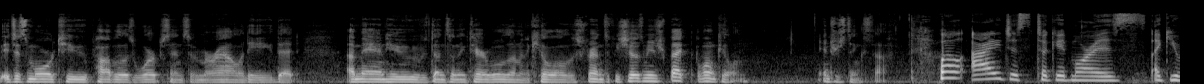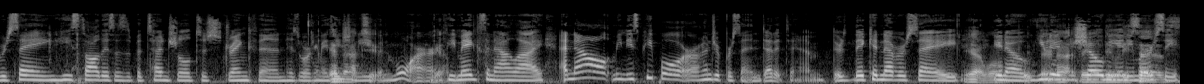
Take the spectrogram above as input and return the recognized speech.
it's just more to Pablo's warped sense of morality that a man who's done something terrible, I'm going to kill all his friends. If he shows me respect, I won't kill him. Interesting stuff. Well, I just took it more as, like you were saying, he saw this as a potential to strengthen his organization even more. Yeah. If he makes an ally, and now, I mean, these people are 100% indebted to him. There's, they can never say, Yeah, well, you know, you didn't not, show me any mercy.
